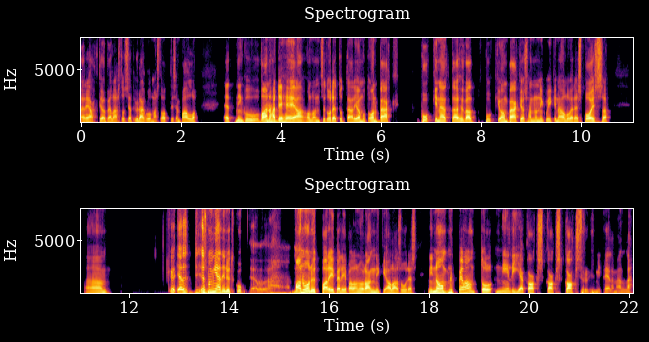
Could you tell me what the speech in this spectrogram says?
reaktiopelastus sieltä yläkulmasta otti sen pallo. Et niinku vanha De Gea, ollaan nyt se todettu täällä jo, mutta on back, pukki näyttää hyvältä, pukki on back, jos hän on niin kuin ikinä ollut edes poissa. Ähm, ja jos mä mietin nyt, kun äh, Manu on nyt pari peliä pelannut Rangnikin alaisuudessa, niin ne on nyt pelannut tuolla 4-2-2-2 ryhmitelmällä.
